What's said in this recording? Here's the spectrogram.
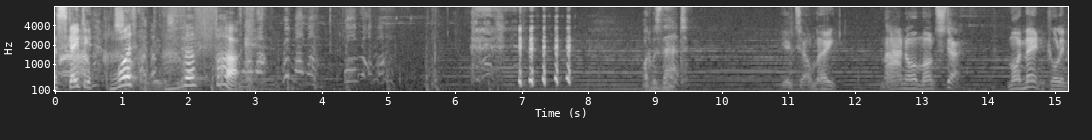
Escaped again. What the fuck? What was that? You tell me. Man or monster? My men call him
